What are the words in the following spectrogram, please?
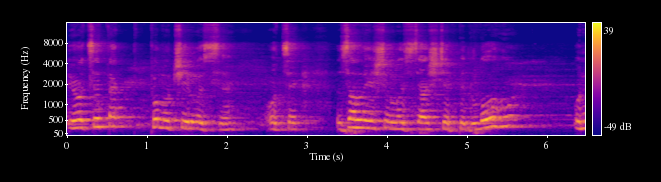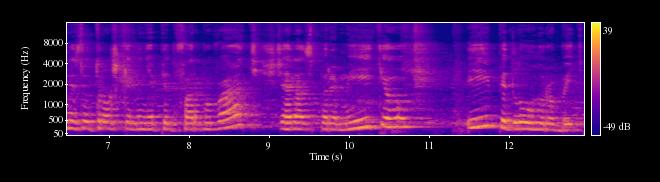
І оце так вийшло. Оце залишилося ще підлогу. Унизу трошки мені підфарбувати, ще раз перемити його і підлогу робити.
